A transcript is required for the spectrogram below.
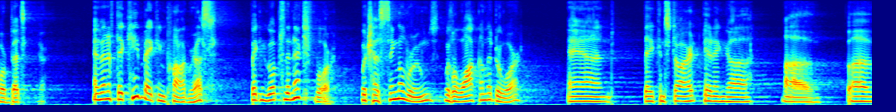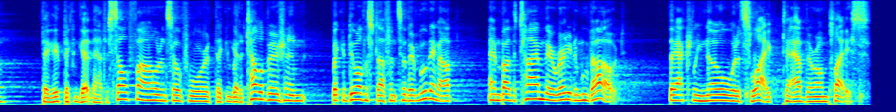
four beds in there. And then if they keep making progress, they can go up to the next floor, which has single rooms with a lock on the door, and they can start getting, uh, uh, uh they, they can get, have a cell phone and so forth, they can get a television, they can do all the stuff. And so they're moving up. And by the time they're ready to move out, they actually know what it's like to have their own place.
